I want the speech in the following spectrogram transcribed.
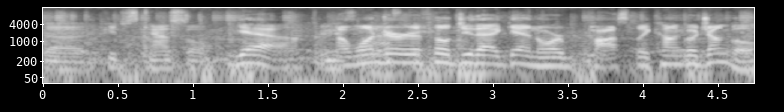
to Peach's Castle. Yeah. I wonder if he'll do that again or possibly Congo Jungle.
